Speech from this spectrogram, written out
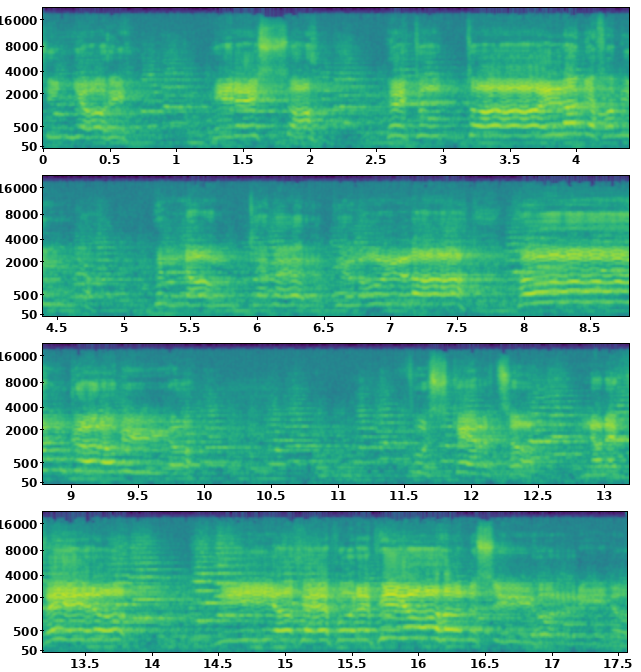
Signori, in essa è tutta la mia famiglia. Non temer più nulla, angelo mio. Fu scherzo, non è vero? Io che pure piansi orrido.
